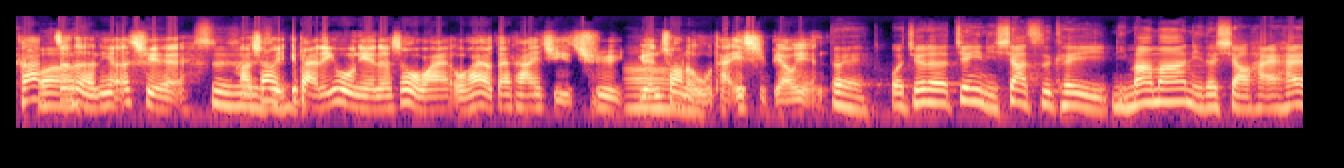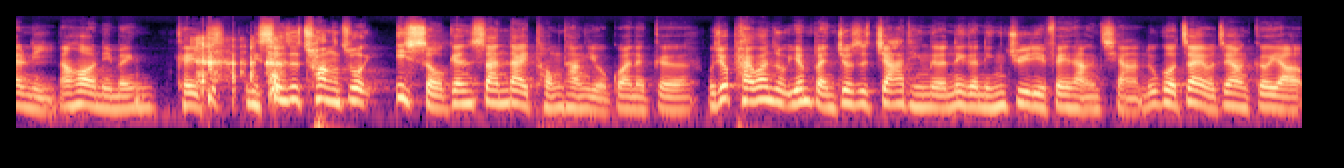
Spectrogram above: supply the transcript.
他真的很厉害，而且是是好像是一百零五年的时候，我还我还有带他一起去原创的舞台一起表演。对，我觉得建议你下次可以，你妈妈、你的小孩还有你，然后你们可以，你甚至创作一首跟三代同堂有关的歌。我觉得排湾组原本就是家庭的那个凝聚力非常强，如果再有这样歌谣，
